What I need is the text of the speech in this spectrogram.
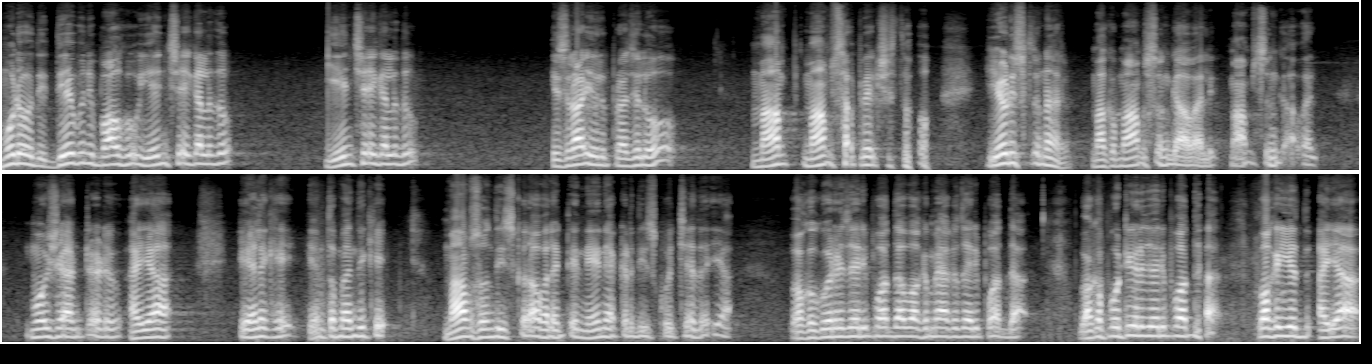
మూడవది దేవుని బాహు ఏం చేయగలదు? ఏం చేయగలదు? ఇజ్రాయేల్ ప్రజలు మాం మాంసాపేక్షతో ఏడుస్తున్నారు. మాకు మాంసం కావాలి మాంసం కావాలి. మోష అంటాడు అయ్యా వీళ్ళకి ఎంతమందికి మాంసం తీసుకురావాలంటే నేను ఎక్కడ తీసుకొచ్చేదయ్యా? ఒక గొర్రె సరిపోద్దా? ఒక మేక సరిపోద్దా? ఒక పొటీలు సరిపోద్దా? ఒక ఎద్దు అయ్యా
